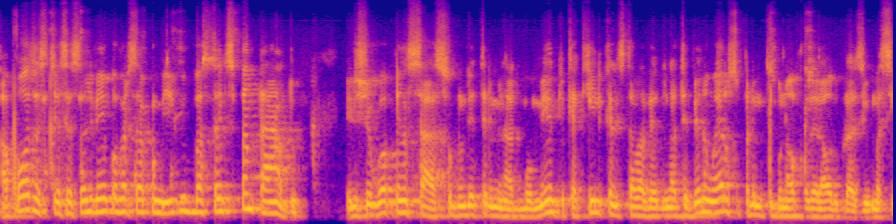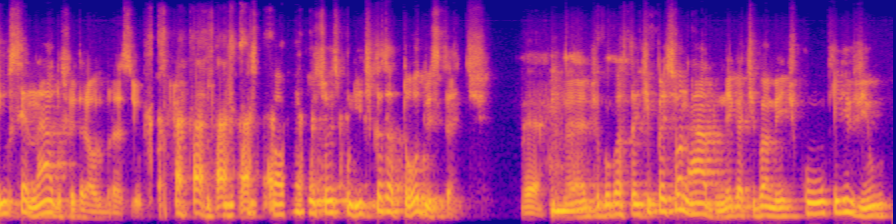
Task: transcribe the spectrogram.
Após assistir a sessão, ele veio conversar comigo bastante espantado. Ele chegou a pensar sobre um determinado momento que aquilo que ele estava vendo na TV não era o Supremo Tribunal Federal do Brasil, mas sim o Senado Federal do Brasil. Com questões políticas a todo instante. É. Né? Ele ficou bastante impressionado negativamente com o que ele viu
